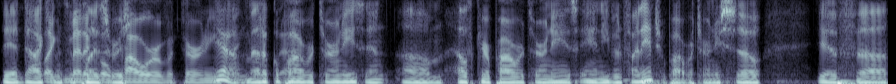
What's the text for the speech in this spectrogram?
they had Like documents in place medical for power of attorney. yeah, medical like power of attorneys and um, healthcare power attorneys and even financial power attorneys. So if uh,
